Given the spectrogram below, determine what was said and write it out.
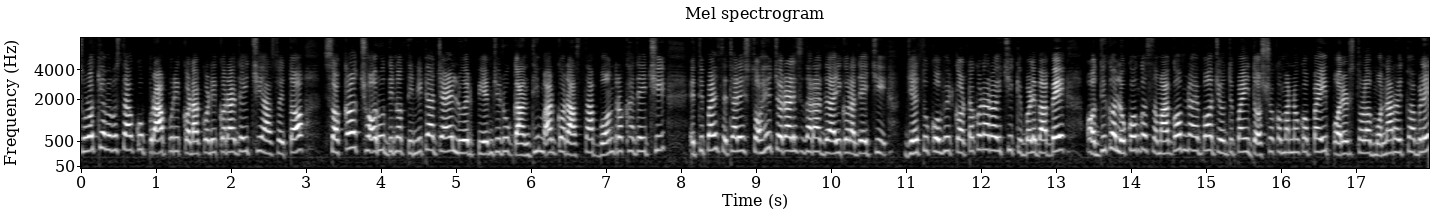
সুরক্ষা ব্যবস্থা পুরাপুরি কড়াকড়ি করা যাই ରହିଛି ଏହା ସହିତ ସକାଳ ଛଅରୁ ଦିନ ତିନିଟା ଯାଏଁ ଲୋୟର ପିଏମ୍ଜିରୁ ଗାନ୍ଧୀ ମାର୍ଗ ରାସ୍ତା ବନ୍ଦ ରଖାଯାଇଛି ଏଥିପାଇଁ ସେଠାରେ ଶହେ ଚଉରାଳିଶ ଧାରା ଜାରି କରାଯାଇଛି ଯେହେତୁ କୋଭିଡ୍ କଟକଣା ରହିଛି କିଭଳି ଭାବେ ଅଧିକ ଲୋକଙ୍କ ସମାଗମ ନ ହେବ ଯେଉଁଥିପାଇଁ ଦର୍ଶକମାନଙ୍କ ପାଇଁ ପରେଡ଼ ସ୍ଥଳ ମନା ରହିଥିବା ବେଳେ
